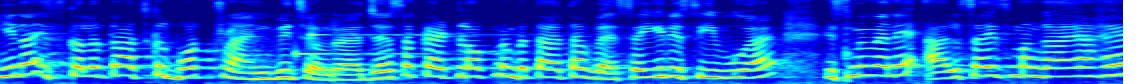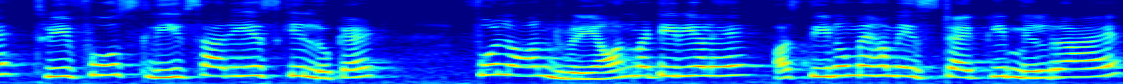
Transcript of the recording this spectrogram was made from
ये ना इस कलर का आजकल बहुत ट्रेंड भी चल रहा है। जैसा कैटलॉग में बताया था, वैसा ही रिसीव हुआ है। इसमें मैंने एल साइज़ मंगाया है। थ्री फोर स्लीव्स आ रही है इसकी look at full on rayon material है। और तीनों में हमें इस टाइप की मिल रहा है,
